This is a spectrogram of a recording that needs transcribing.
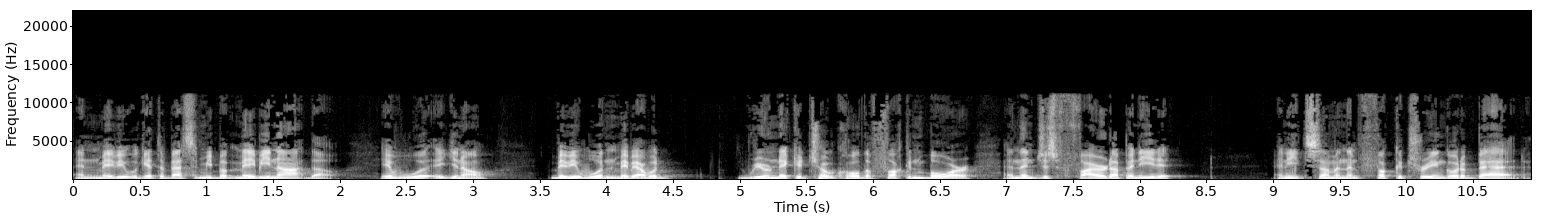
And maybe it would get the best of me, but maybe not though. It would, you know, maybe it wouldn't. Maybe I would rear naked chokehold the fucking boar and then just fire it up and eat it, and eat some, and then fuck a tree and go to bed.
